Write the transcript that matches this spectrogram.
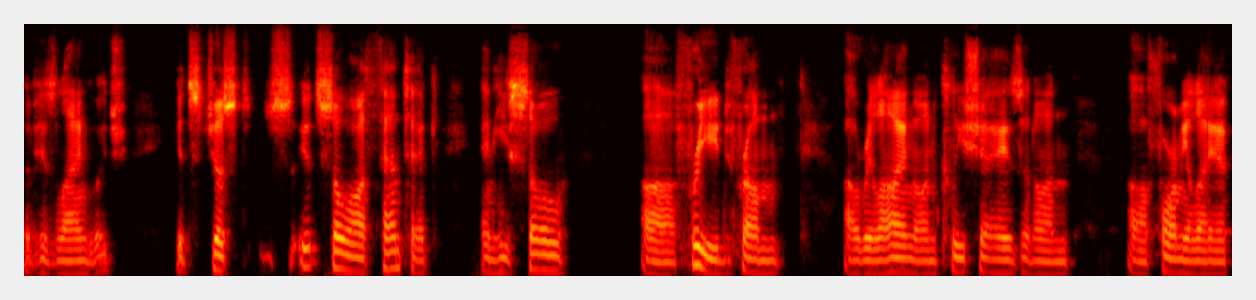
of his language. It's just it's so authentic, and he's so uh, freed from uh, relying on cliches and on uh, formulaic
